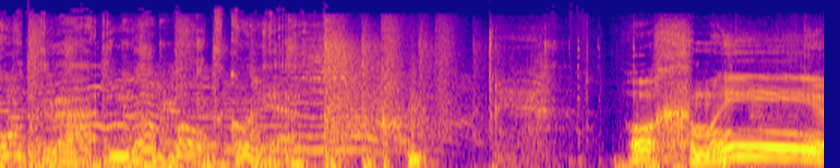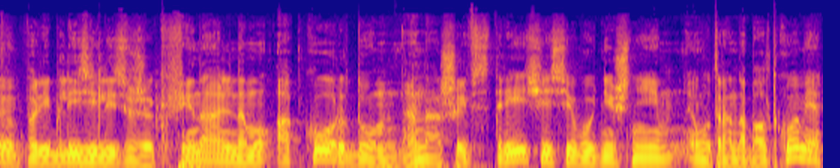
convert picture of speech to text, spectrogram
Утро на Болткоме. Ох, мы приблизились уже к финальному аккорду нашей встречи сегодняшней «Утро на Болткоме».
